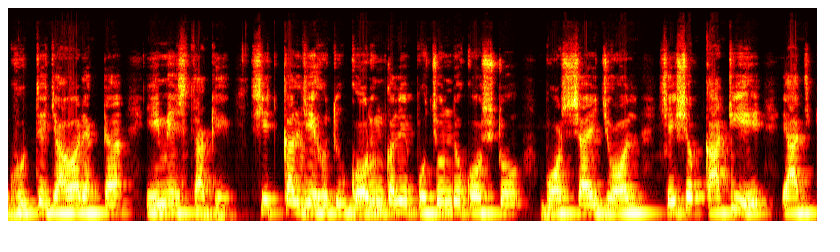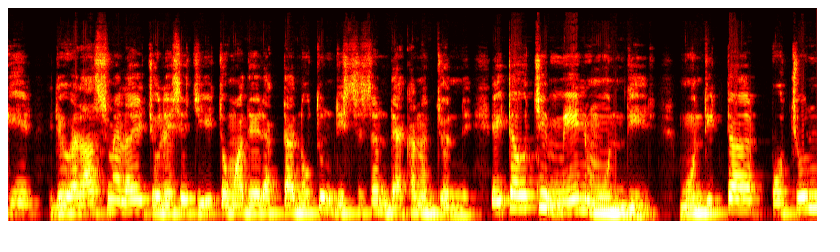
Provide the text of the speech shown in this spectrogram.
ঘুরতে যাওয়ার একটা ইমেজ থাকে। শীতকাল যেহেতু, গরমকালে প্রচণ্ড কষ্ট, বর্ষায় জল, সেই সব কাটিয়ে আজকের রাসমেলায় চলে এসেছি তোমাদের একটা নতুন ডিসিশন দেখানোর জন্যে। এইটা হচ্ছে মেন মন্দির। মন্দিরটা প্রচণ্ড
